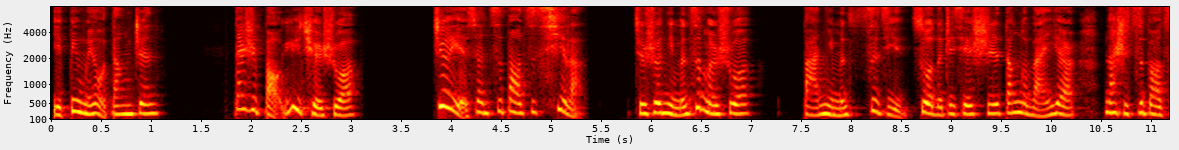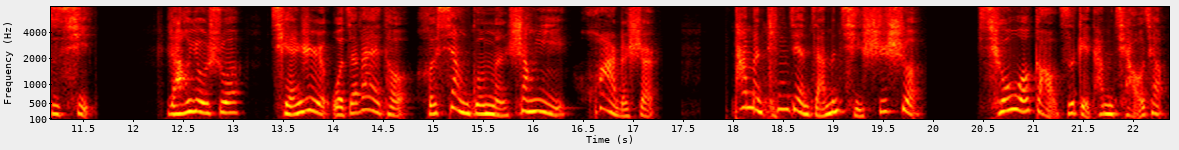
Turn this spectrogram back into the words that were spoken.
也并没有当真。但是宝玉却说，这也算自暴自弃了，就说你们这么说。把你们自己做的这些诗当个玩意儿，那是自暴自弃。然后又说，前日我在外头和相公们商议画的事儿，他们听见咱们起诗社，求我稿子给他们瞧瞧，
